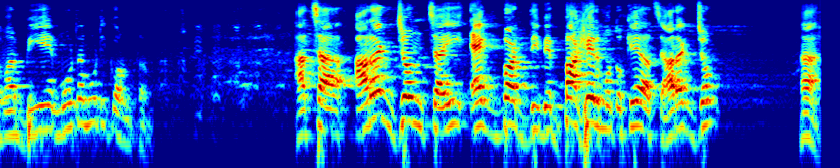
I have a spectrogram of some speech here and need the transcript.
তোমার বিয়ে মোটামুটি কনফার্ম আচ্ছা আরেকজন চাই একবার দিবে বাঘের মতো। কে আছে? আরেকজন? হ্যাঁ।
